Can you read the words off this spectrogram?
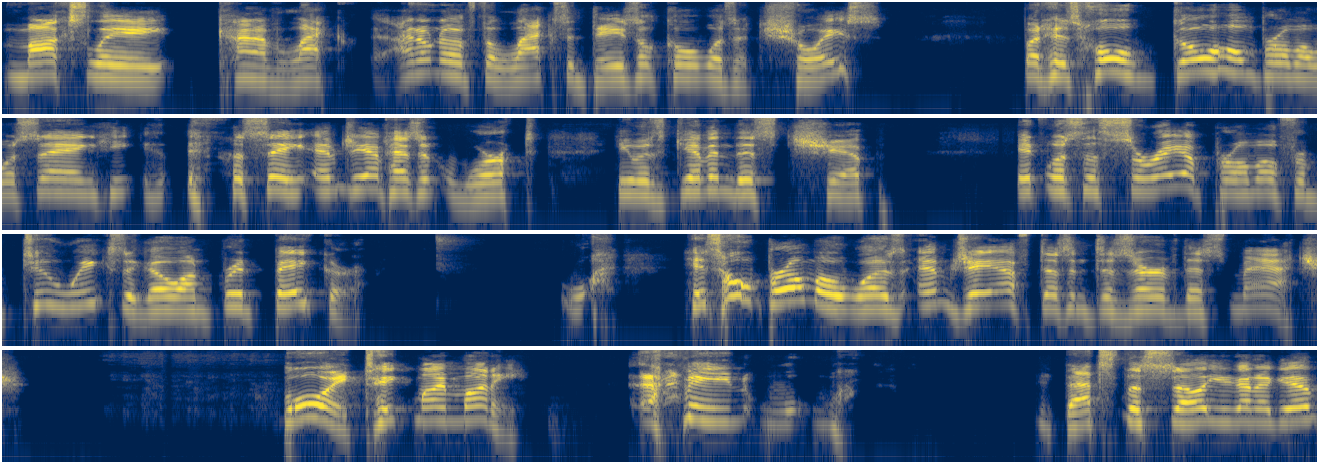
Moxley kind of lack I don't know if the lackadaisical was a choice, but his whole go home promo was saying he was saying MJF hasn't worked. He was given this chip. It was the Saraya promo from two weeks ago on Britt Baker. His whole promo was MJF doesn't deserve this match. Boy, take my money. I mean, that's the sell you're gonna give.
